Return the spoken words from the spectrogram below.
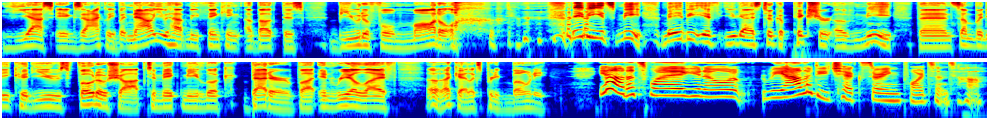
Yes, exactly. But now you have me thinking about this beautiful model. Maybe it's me. Maybe if you guys took a picture of me, then somebody could use Photoshop to make me look better. But in real life, oh, that guy looks pretty bony. Yeah, that's why you know reality checks are important 哈。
